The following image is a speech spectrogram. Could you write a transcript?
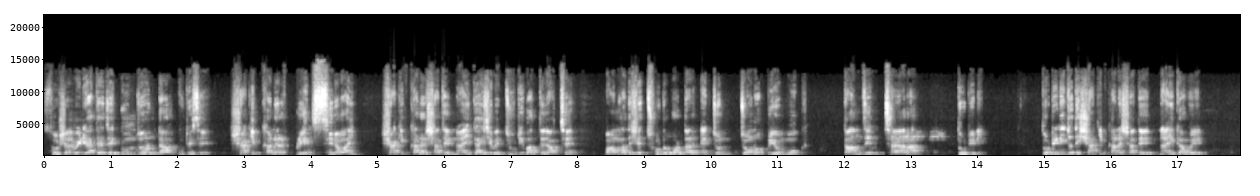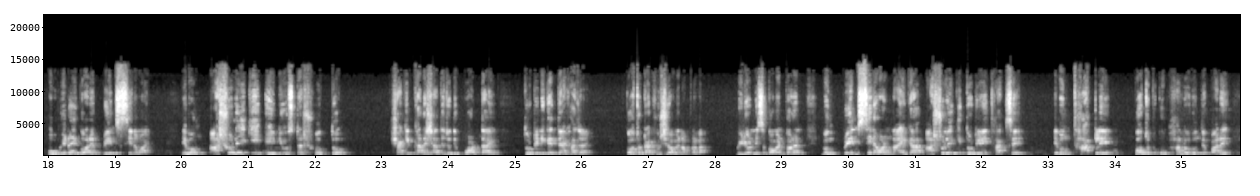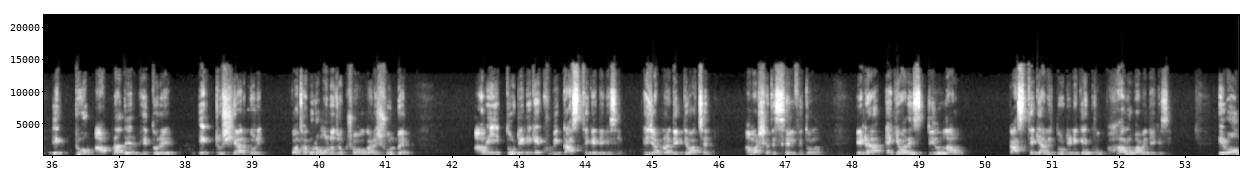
Social মিডিয়াতে যে গুঞ্জনটা উঠেছে, শাকিব খানের প্রিন্স সিনেমায়, শাকিব খানের সাথে নায়িকা হিসেবে জুটি বাঁধতে যাচ্ছে বাংলাদেশের ছোট পর্দার একজন জনপ্রিয় মুখ তানজিন ছায়ারা তটিনী। তটিনী যদি শাকিব খানের সাথে নায়িকা হয়ে অভিনয় করে প্রিন্স সিনেমায়, এবং আসলেই কি এই নিউজটা সত্য? শাকিব খানের সাথে যদি পর্দায় তটিনীকে দেখা যায়, কতটা খুশি হবেন আপনারা? ভিডিওর নিচে কমেন্ট করেন এবং প্রিন্স সিনেমার নায়িকা আসলে কি তটিনী থাকছে এবং থাকলে কতটুকু ভালো হতে পারে একটু আপনাদের ভেতরে একটু শেয়ার করে। কথাগুলো মনোযোগ সহকারে শুনবেন। আমি তটিনীকে খুবই কাছ থেকে দেখেছি। এই যে আপনারা দেখতে পাচ্ছেন, আমার সাথে সেলফি তোলা। এটা একেবারে স্টিল নাও কাছ থেকে আমি তটিনীকে খুব ভালোভাবে দেখেছি। এবং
